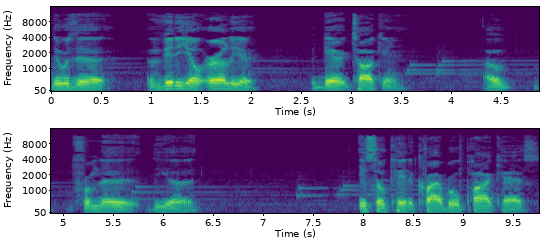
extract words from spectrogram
there was a, a video earlier with Derek talking uh, from the the uh, It's Okay to Cry Bro podcast.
